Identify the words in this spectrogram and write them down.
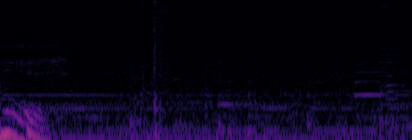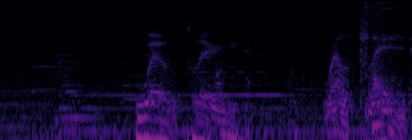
Hmm. Well played. Well played.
